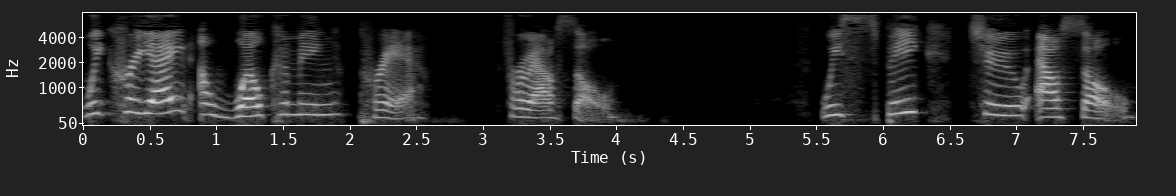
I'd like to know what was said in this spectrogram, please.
We create a welcoming prayer for our soul. We speak to our soul.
